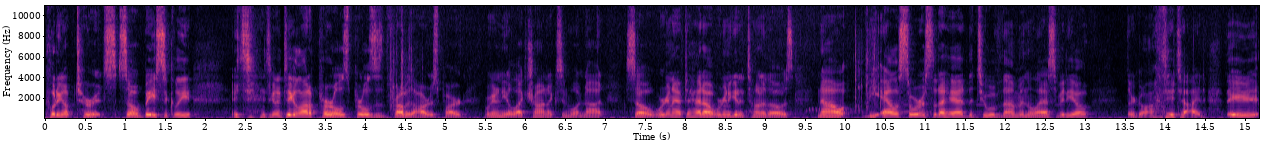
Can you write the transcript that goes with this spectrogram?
putting up turrets. So basically, it's, it's going to take a lot of pearls. Pearls is probably the hardest part. We're going to need electronics and whatnot. So we're going to have to head out. We're going to get a ton of those. Now, the Allosaurus that I had, the two of them in the last video, they're gone. they died. They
